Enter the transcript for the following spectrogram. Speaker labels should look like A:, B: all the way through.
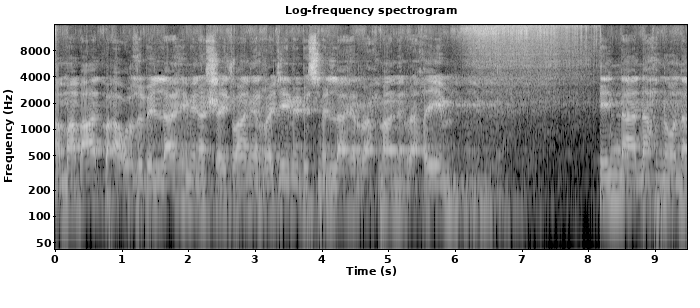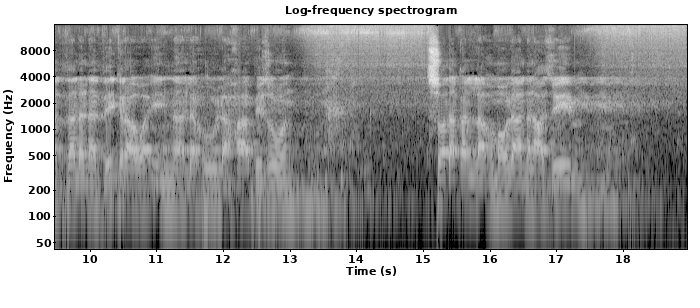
A: أما بعد فأعوذ بالله من الشيطان الرجيم بسم الله الرحمن الرحيم إنا نحن نزلنا الذكر وإنا له لحافظون صدق الله مولانا العظيم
